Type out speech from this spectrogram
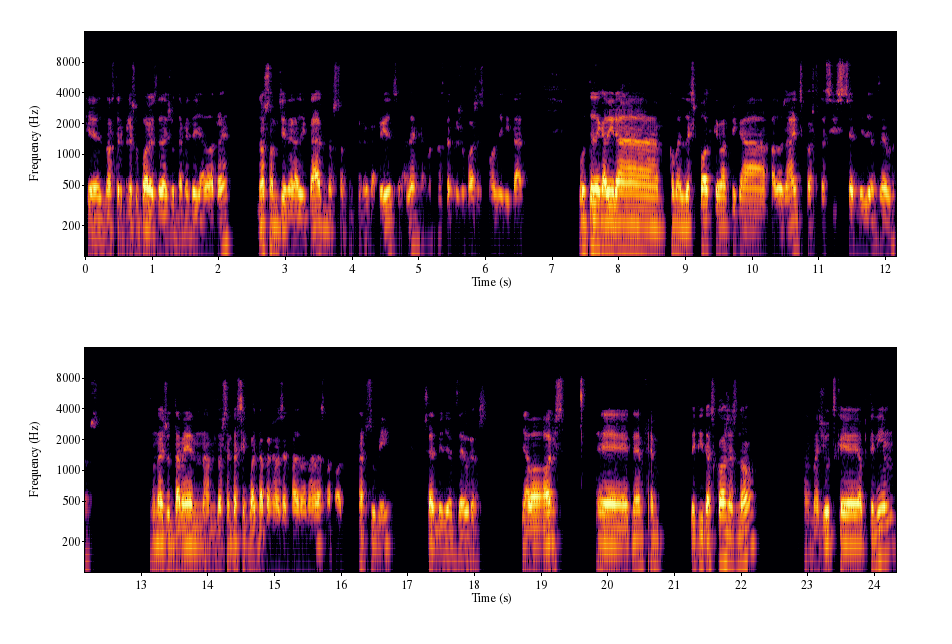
que el nostre pressupost és de l'Ajuntament de Lladorre, no som Generalitat, no som ferrocarrils, ¿vale? el nostre pressupost és molt limitat. Un telecadira com el d'Espot que van ficar fa dos anys costa 600 milions d'euros. Un ajuntament amb 250 persones empadronades no pot assumir 7 milions d'euros. Llavors, eh, anem fent petites coses, no? Amb ajuts que obtenim.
